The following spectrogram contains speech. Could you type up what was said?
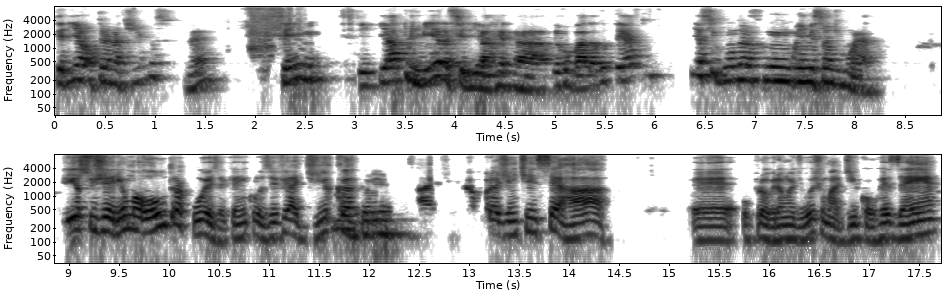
teria alternativas, né? Sem, e a primeira seria a derrubada do teto e a segunda com emissão de moeda. Queria sugerir uma outra coisa, que é inclusive a dica, para a gente encerrar é, o programa de hoje, uma dica ou resenha,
